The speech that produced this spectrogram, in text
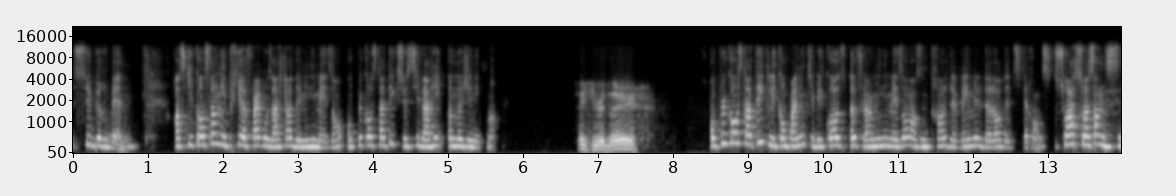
suburbaine. En ce qui concerne les prix offerts aux acheteurs de mini-maisons, on peut constater que ceux-ci varient homogénéquement. C'est ce qui veut dire. On peut constater que les compagnies québécoises offrent leurs mini-maisons dans une tranche de 20 000 de différence, soit 70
